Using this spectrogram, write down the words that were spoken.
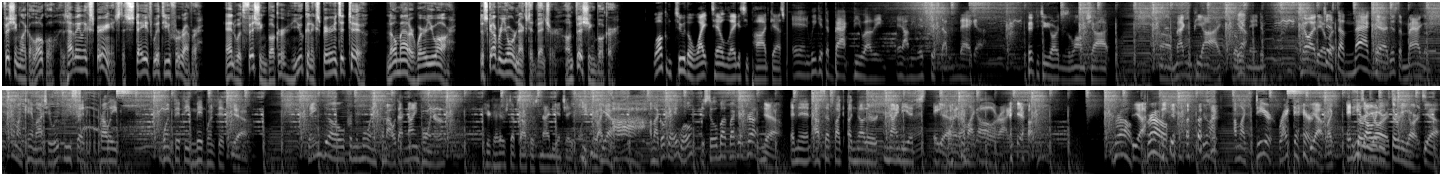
Fishing like a local is having an experience that stays with you forever. And with Fishing Booker, you can experience it too, no matter where you are. Discover your next adventure on Fishing Booker. Welcome to the Whitetail Legacy Podcast. and we get the back view of him, and I mean it's just a mega. 52 yards is a long shot. Uh, Magnum PI, is what Yeah. we named him. No idea, Just but a magnet. yeah, just a Magnum. Come on, Cam last year we, we said probably 150, mid 150. Yeah. Same doe from the morning come out with that nine pointer. Here, here steps out this 90 inch eight one. You're like, yeah. ah. I'm like, okay, well, there's still a buck back there grunting. Yeah. And then out steps like another 90 inch eight Yeah. pointer. I'm like, all right, Yeah. bro, Yeah. bro. Yeah. You're like, I'm like, deer right there. Yeah, like And he's 30 already yards. 30 yards. Yeah.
